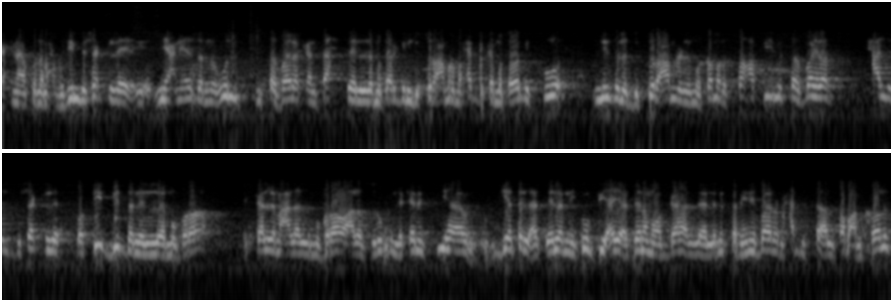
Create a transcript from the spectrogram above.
إحنا كنا محجوزين بشكل يعني نقدر نقول مستر فايلر كان تحت المترجم الدكتور عمرو محب كان متواجد فوق. نزل الدكتور عمرو للمؤتمر الصحفي. مستر فايلر حلل بشكل بسيط جدا المباراه اتكلم على المباراة وعلى الظروف اللي كانت فيها جت الأسئلة إن يكون في أي اسئله موجهة لمستر هيني فايلر محدش سأل طبعا خالص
